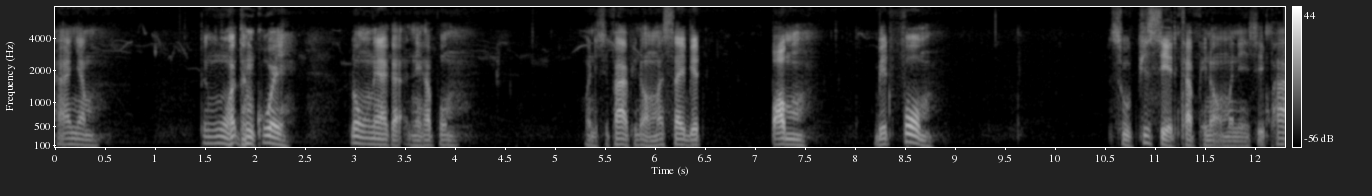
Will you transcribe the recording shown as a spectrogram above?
หายำทั้งงัวทั้งกล้วยลงแน่กะนี่ครับผมวันนี้สิพาพี่น้องมาใส่เบ็ดปอมเบ็ดโฟม สูตรพิเศษครับพี่น้องวันนี้สิพา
